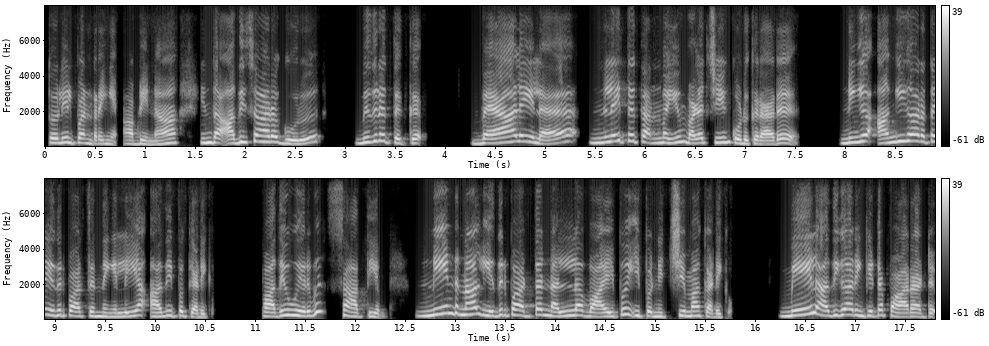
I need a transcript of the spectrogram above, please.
தொழில் பண்றீங்க அப்படின்னா, இந்த அதிசார குரு மிதுனத்துக்கு வேலையில நிலைத்த தன்மையும், வளர்ச்சியும் கொடுக்கிறாரு. நீங்க அங்கீகாரத்தை எதிர்பார்த்திருந்தீங்க இல்லையா? அது இப்ப கிடைக்கும். பதவி உயர்வு சாத்தியம். நீண்ட நாள் எதிர்பார்த்த நல்ல வாய்ப்பு இப்ப நிச்சயமா கிடைக்கும். மேல் அதிகாரிகிட்ட பாராட்டு.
